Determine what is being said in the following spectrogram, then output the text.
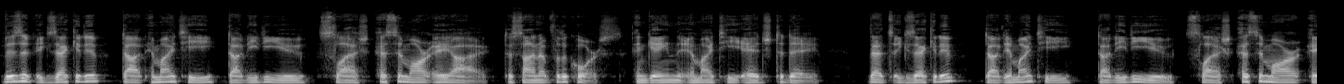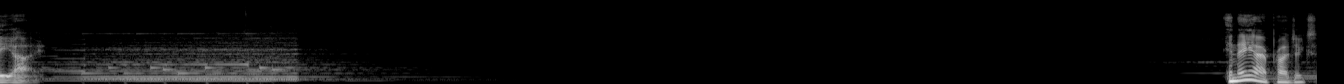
Visit executive.mit.edu slash smrai to sign up for the course and gain the MIT edge today. That's executive.mit.edu slash smrai. In AI projects,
